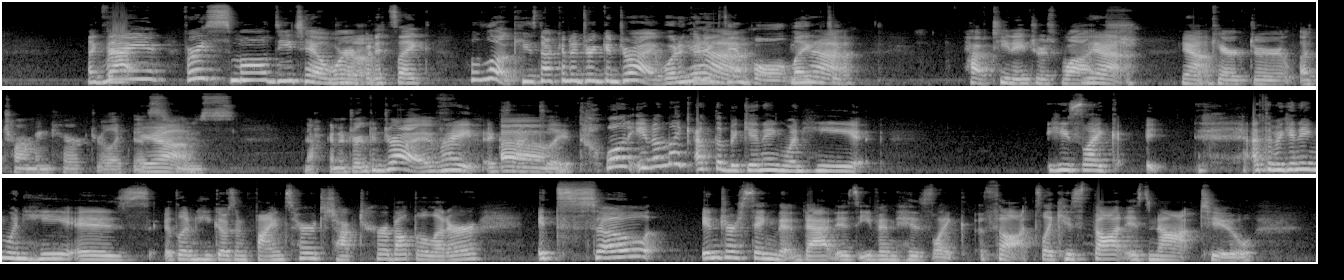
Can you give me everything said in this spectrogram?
Like That- very very small detail where, Yeah. Uh-huh. but it's like, oh look, he's not going to drink and drive. What a good example! Like Yeah. to have teenagers watch yeah. Yeah. a character, a charming character like this Yeah. who's not going to drink and drive. Right, exactly. Um, well, and even like at the beginning when he he's like at the beginning when he is when he goes and finds her to talk to her about the letter, it's so interesting that that is even his like thought. Like his thought is not to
